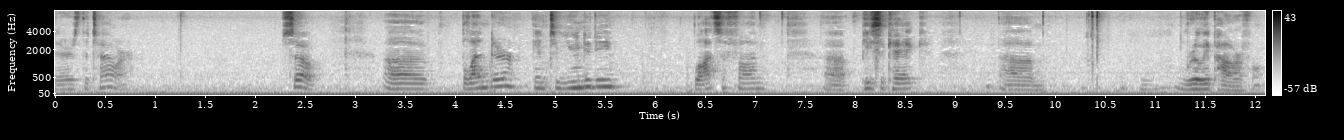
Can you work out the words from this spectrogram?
There's the tower. So, uh, Blender into Unity, lots of fun, uh, piece of cake, um, really powerful.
